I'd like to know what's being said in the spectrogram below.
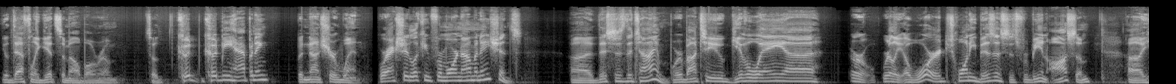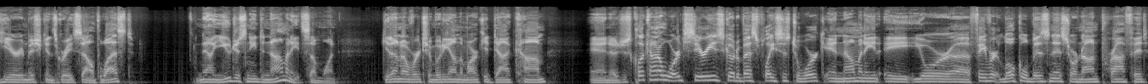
you'll definitely get some elbow room. So could could be happening, but not sure when. We're actually looking for more nominations. Uh, this is the time. We're about to give away. Uh, or really award 20 businesses for being awesome uh, here in Michigan's Great Southwest. Now you just need to nominate someone. Get on over to moodyonthemarket.com and uh, just click on award series, go to best places to work and nominate a your uh, favorite local business or nonprofit.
